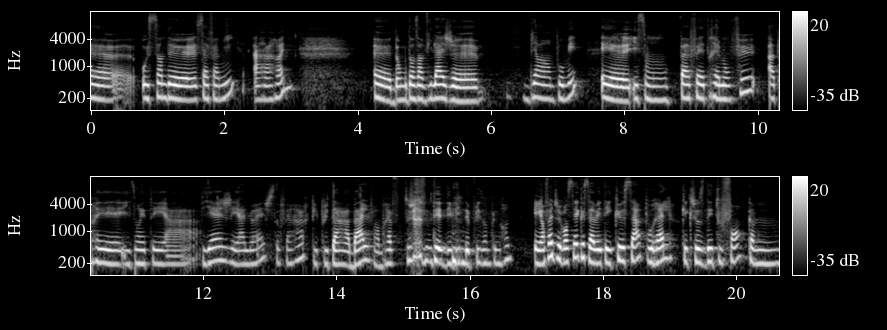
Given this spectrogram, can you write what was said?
euh, au sein de sa famille à Rarogne, euh, donc dans un village bien paumé. Et ils sont pas fait très long feu. Après, ils ont été à Viège et à Loège, sauf erreur. Puis plus tard à Bâle. Enfin bref, toujours des, des villes de plus en plus grandes. Et en fait, je pensais que ça avait été que ça pour elle, quelque chose d'étouffant, comme,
